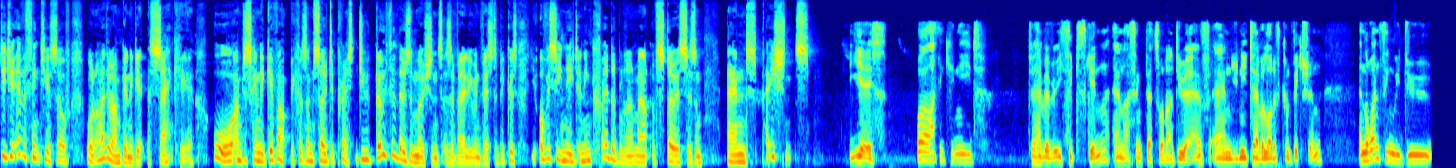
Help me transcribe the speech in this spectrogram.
Did you ever think to yourself, well, either I'm going to get a sack here or I'm just going to give up because I'm so depressed? Do you go through those emotions as a value investor? Because you obviously need an incredible amount of stoicism and patience. Yes. Well, I think you need to have a very thick skin, and I think that's what I do have. And you need to have a lot of conviction. And the one thing we do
